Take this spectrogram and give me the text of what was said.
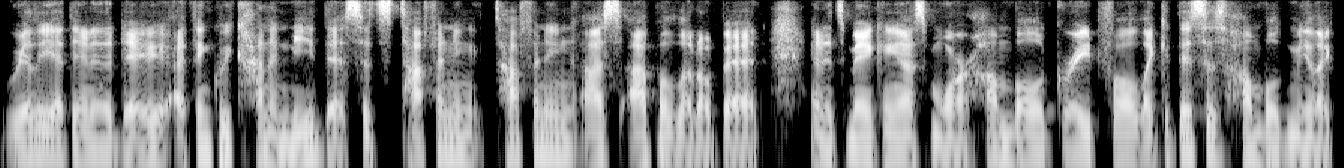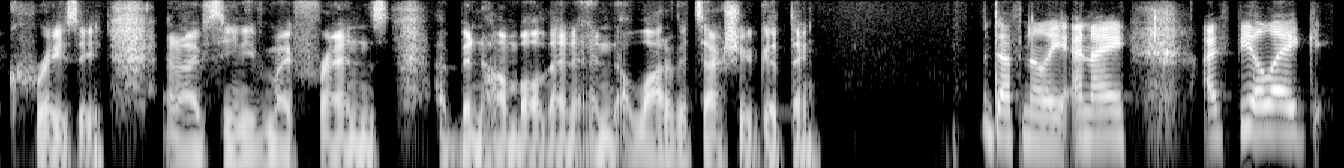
really at the end of the day i think we kind of need this. It's toughening toughening us up a little bit and it's making us more humble grateful like this has humbled me like crazy. And I've seen even my friends have been humbled and and a lot of it's actually a good thing. Definitely. And I I feel like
